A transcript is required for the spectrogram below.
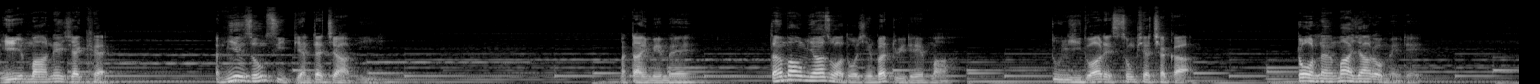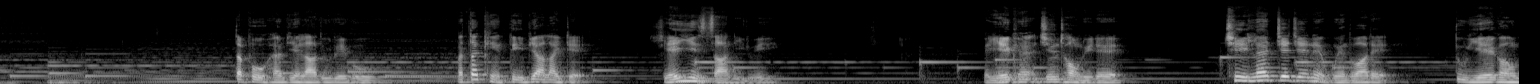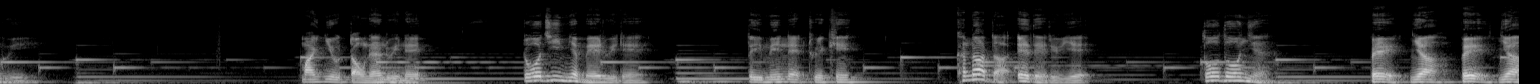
မြေအမာနဲ့ရိုက်ခတ် အမြင့်ဆုံးစီပြန်တက်ကြပြီမတိုင်ပင်ပဲတန်ပေါင်းများစွာသောရင်ဘတ်တွေထဲမှာတူညီသွားတဲ့ဆုံးဖြတ်ချက်ကတော်လှန်မှရတော့မယ်တဲ့တပ်ဖို့ဟန်ပြင်လာသူတွေကိုမတက်ခင်တေပြလိုက်တဲ့ရဲရင်စာနီတွေငရေခမ်းအချင်းထောင်တွေတဲ့ခြေလန်းကျဲကျဲနဲ့ဝင်သွားတဲ့သူရဲကောင်းတွေ မိုင်းညို့တောင်တန်းတွေနဲ့တောကြီးမြက်မဲတွေတဲ့တေမင်းနဲ့ထွေခင်းခဏတာဧည့်သည်တွေရဲ့သောသောညံဘဲညာဘဲညာ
